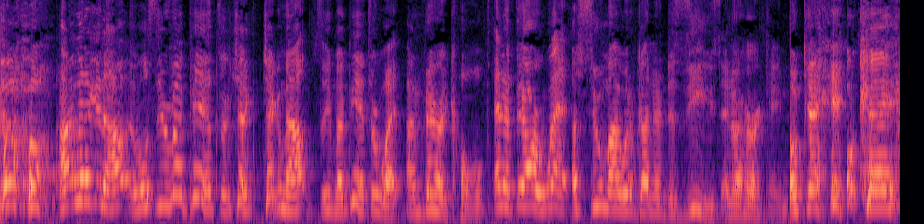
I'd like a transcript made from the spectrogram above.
So I'm gonna get out and we'll see where my pants are. Check check them out. See if my pants are wet. I'm very cold. And if they are wet, assume I would have gotten a disease in a hurricane. Okay. Okay.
